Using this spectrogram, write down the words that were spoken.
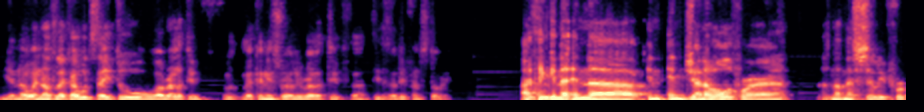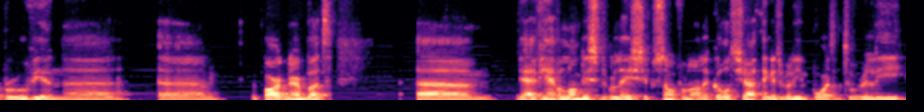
you know and not like i would say to a relative like an israeli relative that is a different story I think in in uh, in in general for uh, not necessarily for Peruvian uh, um, partner, but um, yeah, if you have a long distance relationship with someone from another culture, I think it's really important to really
